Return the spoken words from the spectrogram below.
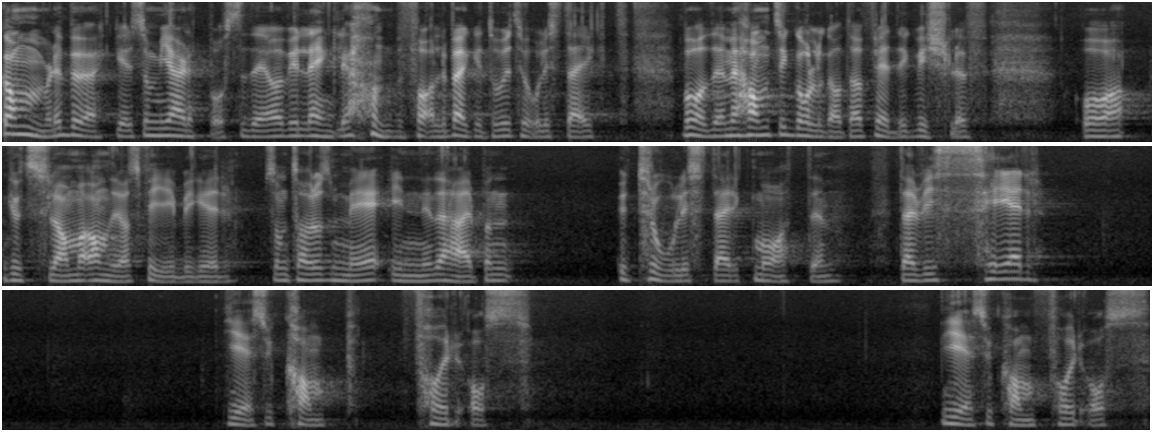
gamle bøker som hjelper oss til det. Og vil egentlig anbefale begge to utrolig sterkt. Både med Ham til Golgata av Fredrik Wisløff og Guds lam av Andreas Fibiger, som tar oss med inn i det her på en utrolig sterk måte. Der vi ser Jesu kamp for oss. Jesu kamp for oss.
